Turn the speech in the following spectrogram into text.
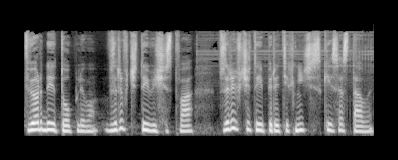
твердые топлива, взрывчатые вещества, взрывчатые пиротехнические составы,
